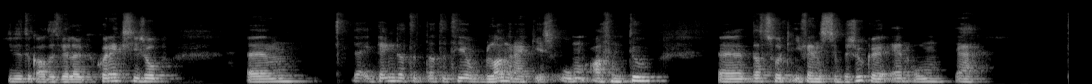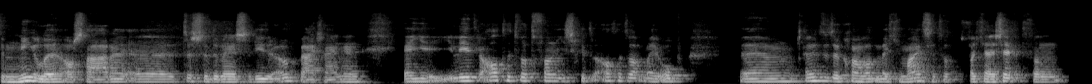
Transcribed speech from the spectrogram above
je doet ook altijd weer leuke connecties op. Um, ja, ik denk dat het, dat het heel belangrijk is om af en toe uh, dat soort events te bezoeken en om ja, te mingelen, als het ware, eh, tussen de mensen die er ook bij zijn. En je, je leert er altijd wat van, je schiet er altijd wat mee op. Um, en het is ook gewoon wat met je mindset, wat, wat jij zegt, van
